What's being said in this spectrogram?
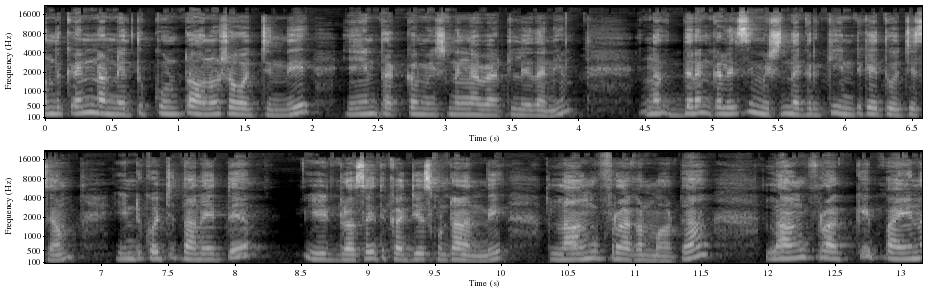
అందుకని నన్ను ఎత్తుక్కుంటూ అనూష వచ్చింది. ఏంటి అక్క మిషన్గా పెట్టలేదని. ఇంకా ఇద్దరం కలిసి మిషన్ దగ్గరికి ఇంటికైతే వచ్చేసాం. ఇంటికి వచ్చి తనైతే ఈ డ్రెస్ అయితే కట్ చేసుకుంటానంది. లాంగ్ ఫ్రాక్ అనమాట లాంగ్ ఫ్రాక్కి పైన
